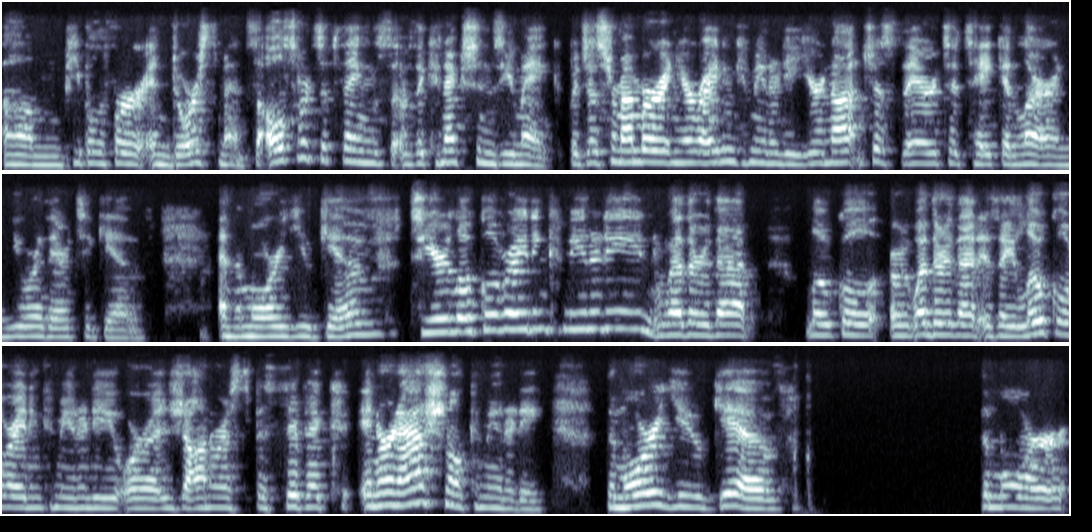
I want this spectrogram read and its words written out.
um, people for endorsements all sorts of things of the connections you make. But just remember in your writing community you're not just there to take and learn you are there to give. And the more you give to your local writing community whether that local or whether that is a local writing community or a genre specific international community the more you give the more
